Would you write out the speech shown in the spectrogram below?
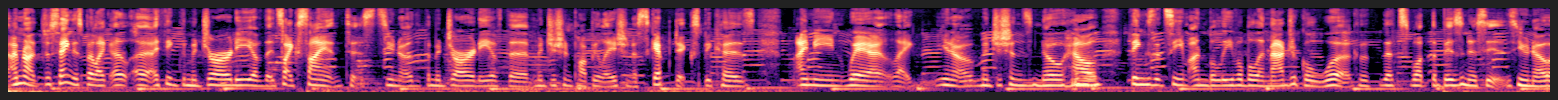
I'm not just saying this, but like uh, uh, I think the majority of the, it's like scientists, you know, that the majority of the magician population are skeptics because I mean, where like you know magicians know how Mm-hmm. things that seem unbelievable and magical work. That, that's what the business is, you know,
